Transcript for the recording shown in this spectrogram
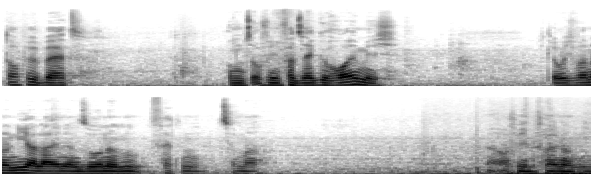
Doppelbett. Und auf jeden Fall sehr geräumig. Ich glaube, ich war noch nie alleine in so einem fetten Zimmer. Ja, auf jeden Fall noch nie.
